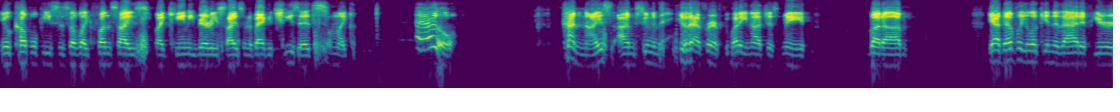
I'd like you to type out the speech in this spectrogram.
you know, a couple pieces of like fun size like candy, various size, and a bag of Cheez-Its. I'm like, oh, kind of nice. I'm assuming they do that for everybody, not just me. But um, yeah, definitely look into that if you're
